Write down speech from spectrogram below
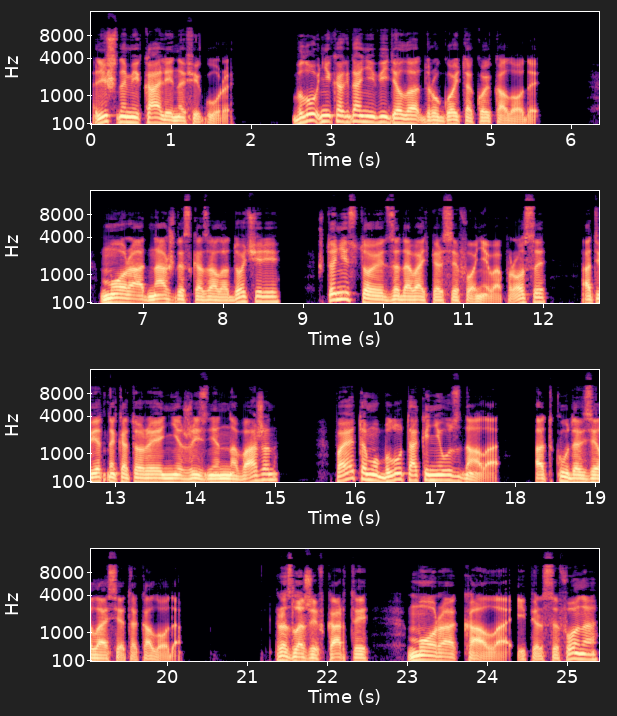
лишь намекали на фигуры. Блу никогда не видела другой такой колоды. Мора однажды сказала дочери, что не стоит задавать Персефоне вопросы, ответ на которые не жизненно важен, поэтому Блу так и не узнала, откуда взялась эта колода. Разложив карты, Мора, Калла и Персефона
